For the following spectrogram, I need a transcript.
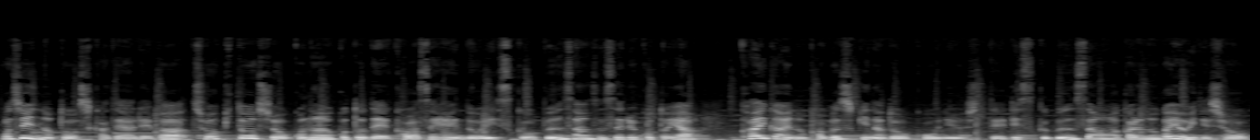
個人の投資家であれば長期投資を行うことで為替変動リスクを分散させることや海外の株式などを購入してリスク分散を図るのが良いでしょう。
